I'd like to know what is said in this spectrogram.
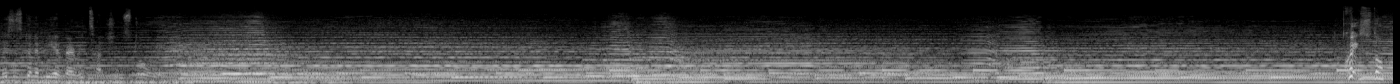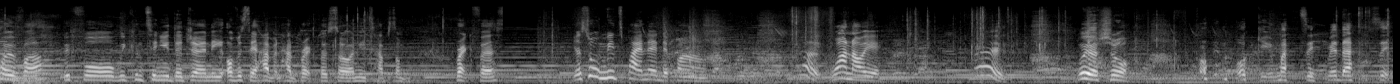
This is going to be a very touching story. quick stopover before we continue the journey. Obviously, I haven't had breakfast, so I need to have some breakfast. Yes, all meat pie in the pan. One hour. Hey, we are sure. Oh, okay, Matty, but that's it.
